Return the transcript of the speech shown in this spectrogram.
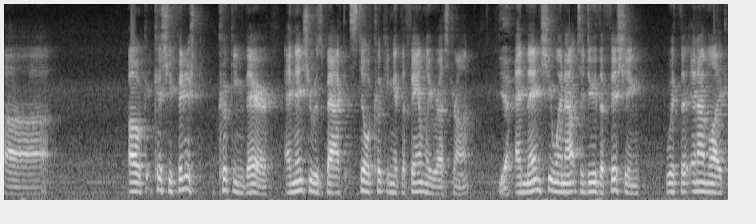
uh oh because she finished cooking there and then she was back still cooking at the family restaurant. Yeah, and then she went out to do the fishing with the and I'm like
